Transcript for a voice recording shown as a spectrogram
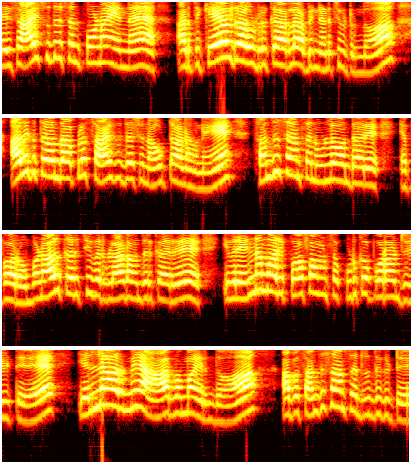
சரி சாய் சுதர்ஷன் போனா என்ன? அடுத்து கேஎல் ராகுல் இருக்கார்ல அப்படின்னு நினைச்சுக்கிட்டு இருந்தோம். அது அதுக்கு தகுந்தாப்புல சாய் சுதர்ஷன் அவுட் ஆனவனே சஞ்சு சாம்சன் உள்ள வந்தாரு. எப்பா ரொம்ப நாள் கழிச்சு இவர் விளையாட வந்திருக்காரு. இவர் என்ன மாதிரி பெர்ஃபார்மன்ஸை கொடுக்க போறான்னு சொல்லிட்டு எல்லாருமே ஆர்வமா இருந்தோம். அப்ப சஞ்சு சாம்சன் இருந்துகிட்டு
